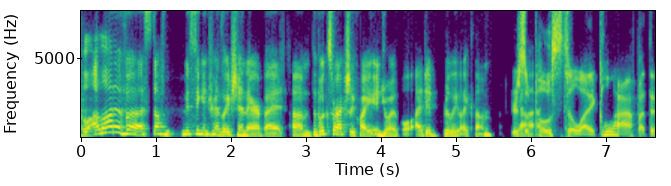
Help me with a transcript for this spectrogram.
a lot of uh, stuff missing in translation there, but um, the books were actually quite enjoyable. I did really like them. You're yeah. supposed to like laugh at the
